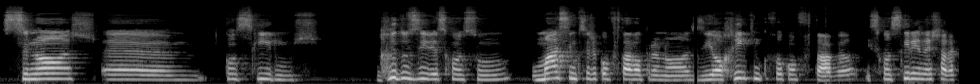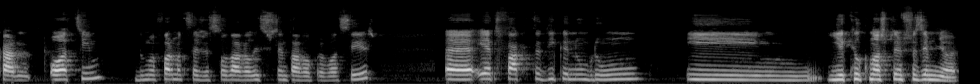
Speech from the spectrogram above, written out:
se nós uh, conseguirmos reduzir esse consumo, o máximo que seja confortável para nós e ao ritmo que for confortável, e se conseguirem deixar a carne ótimo, de uma forma que seja saudável e sustentável para vocês, uh, é de facto a dica número um e, e aquilo que nós podemos fazer melhor.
